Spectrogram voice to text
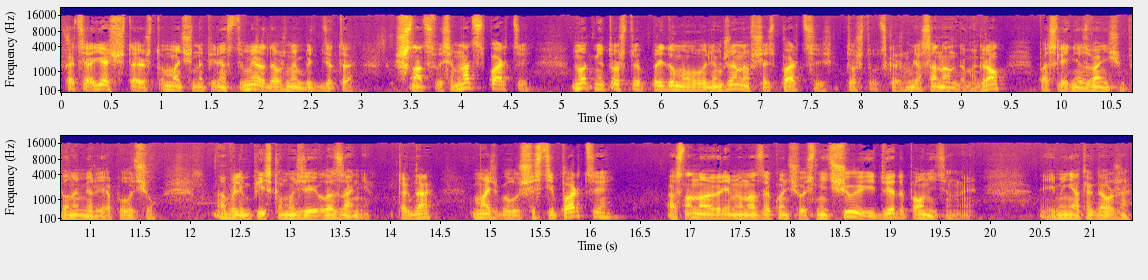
Хотя я считаю, что матчи на первенстве мира должны быть где-то 16-18 партий. Но это не то, что придумал Уильям Дженов, 6 партий. То, что, вот, скажем, я с Анандом играл. Последнее звание чемпиона мира я получил в Олимпийском музее в Лозанне. Тогда матч был из 6 партий. Основное время у нас закончилось ничью и две дополнительные. И меня тогда уже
